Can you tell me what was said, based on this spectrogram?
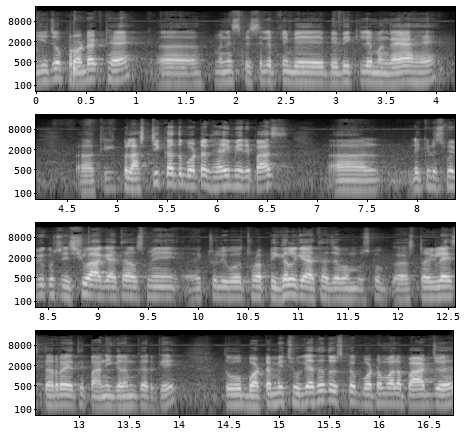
ये जो प्रोडक्ट है मैंने स्पेशली अपने बे, बेबी के लिए मंगाया है। क्योंकि प्लास्टिक का तो बॉटल है ही मेरे पास लेकिन उसमें भी कुछ इश्यू आ गया था, उसमें एक्चुअली वो थोड़ा पिघल गया था जब हम उसको स्टरलाइज कर रहे थे पानी गर्म करके तो वो बॉटम में छू गया था तो उसका बॉटम वाला पार्ट जो है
